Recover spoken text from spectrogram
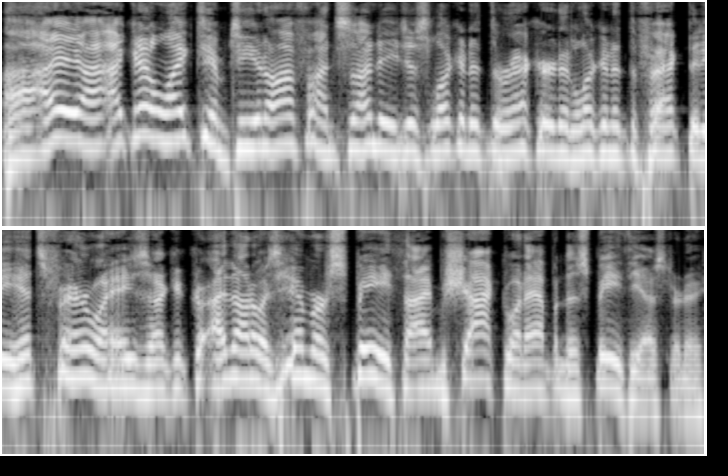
Uh, I uh, I kind of liked him teeing off on Sunday, just looking at the record and looking at the fact that he hits fairways. I could I thought it was him or Spieth. I'm shocked what happened to Spieth yesterday.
